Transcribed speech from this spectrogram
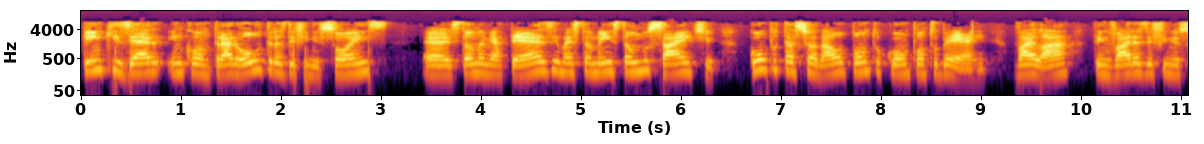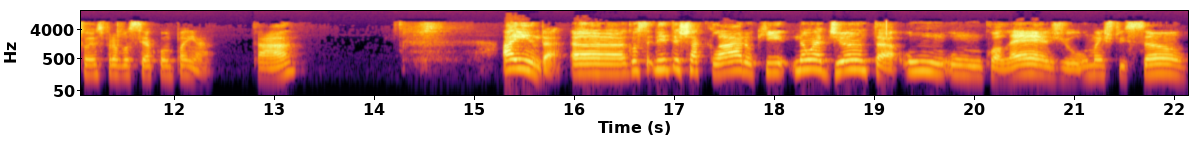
quem quiser encontrar outras definições é, estão na minha tese, mas também estão no site computacional.com.br. Vai lá, tem várias definições para você acompanhar, tá? Ainda, uh, gostaria de deixar claro que não adianta um, um colégio, uma instituição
